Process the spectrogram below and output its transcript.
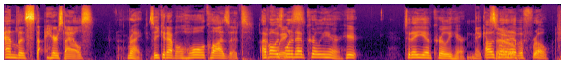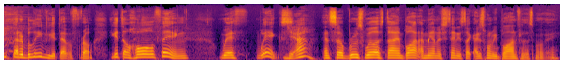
endless st- hairstyles, Right. so you could have a whole closet. I've of always wanted to wigs. have curly hair. Here, today you have curly hair. Make I it always wanted so. to have a fro. You better believe you get to have a fro. You get the whole thing with wigs. Yeah. And so Bruce Willis dying blonde. I mean, I understand. He's like, I just want to be blonde for this movie.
